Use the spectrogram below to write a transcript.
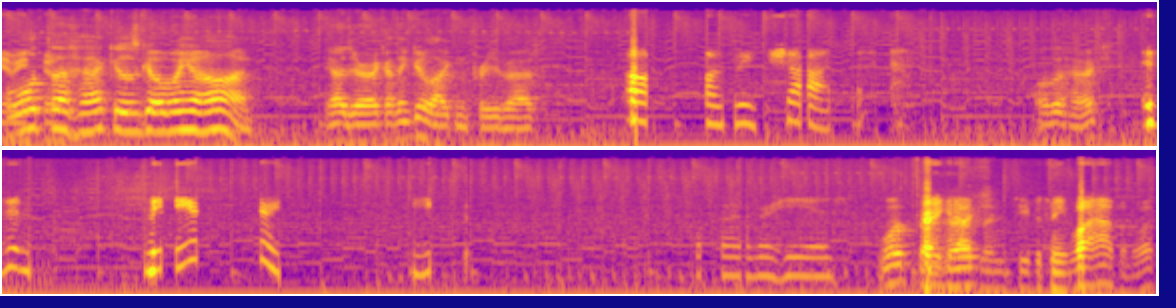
Yeah, what the heck is going on? Yeah, Derek, I think you're lagging pretty bad. Oh, I'm being shot. What the heck? Is it me or you? Wherever he is. What the Alright, heck? guys, see between. What happened? What?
